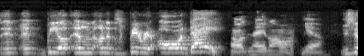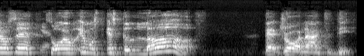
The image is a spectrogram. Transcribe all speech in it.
and, and be up in, under the spirit all day. All day long, yeah. You see what I'm saying? Yeah. So it, it was it's the love that draw nigh to thee.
